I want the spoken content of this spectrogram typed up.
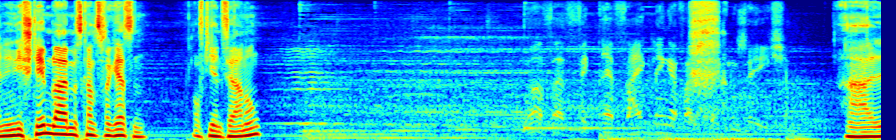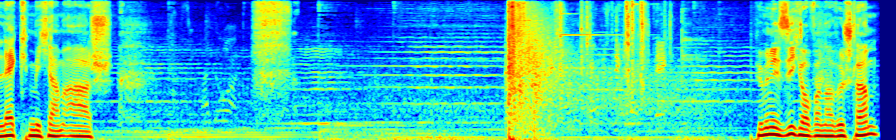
Wenn die nicht stehen bleiben, das kannst du vergessen. Auf die Entfernung. Ah, leck mich am Arsch. Ich bin mir nicht sicher, ob wir ihn erwischt haben.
